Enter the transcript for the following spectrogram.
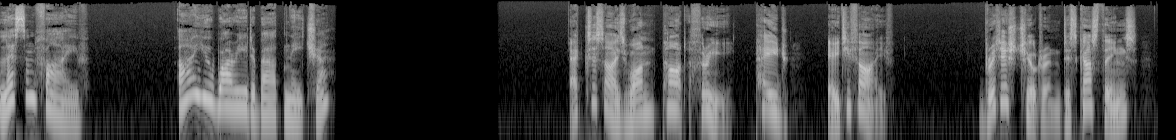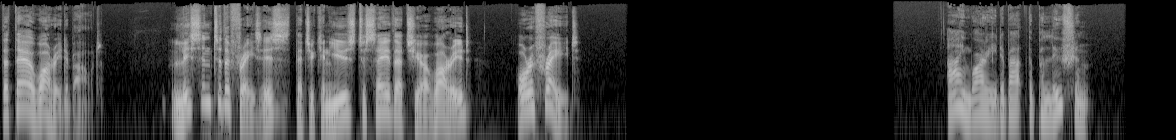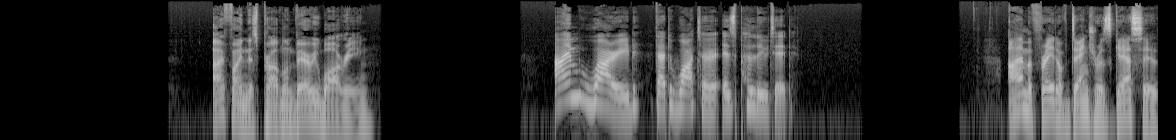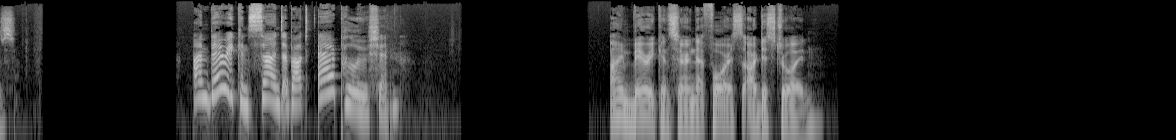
Lesson 5. Are you worried about nature? Exercise 1, Part 3, page 85. British children discuss things that they are worried about. Listen to the phrases that you can use to say that you are worried or afraid. I'm worried about the pollution. I find this problem very worrying. I'm worried that water is polluted. I'm afraid of dangerous gases. I'm very concerned about air pollution. I'm very concerned that forests are destroyed.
